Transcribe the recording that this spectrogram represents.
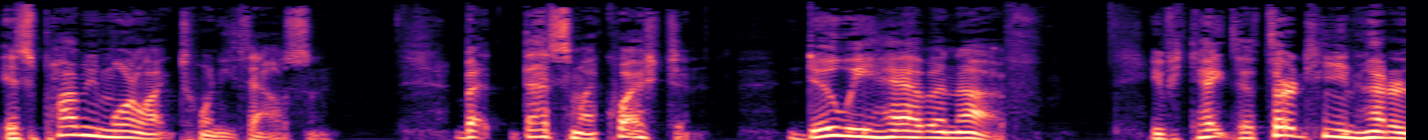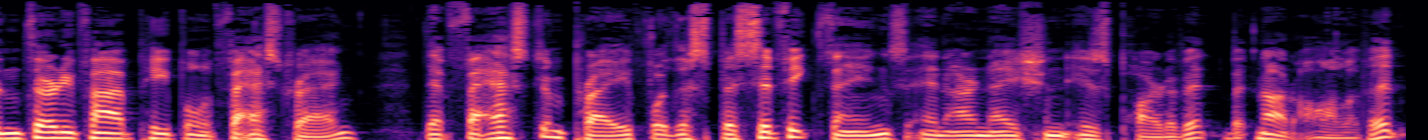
it's probably more like 20,000. But that's my question. Do we have enough? If you take the 1,335 people in Fast Track that fast and pray for the specific things, and our nation is part of it, but not all of it,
